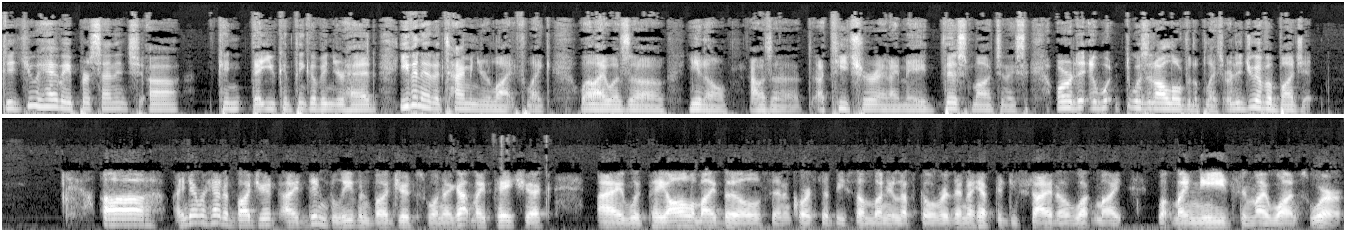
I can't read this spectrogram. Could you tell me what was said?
did you have a percentage? Uh, can that you can think of in your head, even at a time in your life, like, well, I was a, you know, I was a, a teacher and I made this much, and I or did, was it all over the place, or did you have a budget? Uh, I never had a budget. I didn't believe in budgets. When I got my paycheck, I would pay all of my bills, and of course there'd be some money left over. Then I have to decide on what my what my needs and my wants were.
